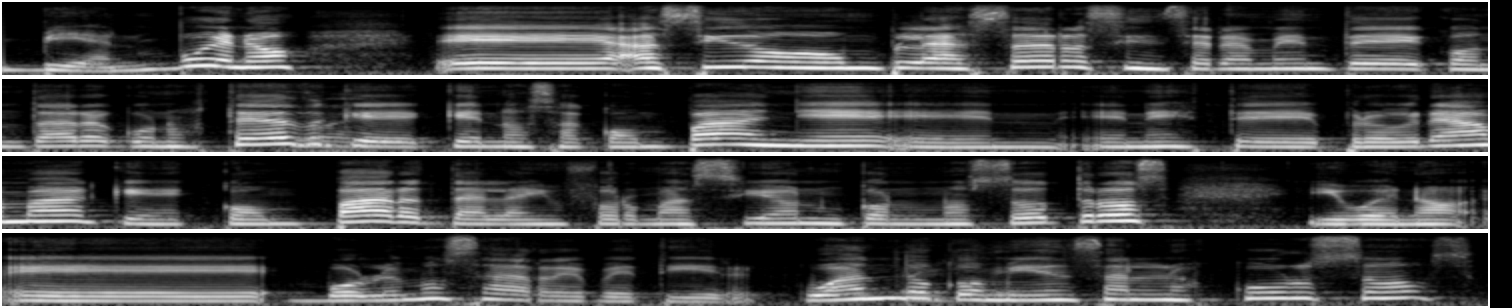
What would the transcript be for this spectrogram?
Bien, bueno, eh, ha sido un placer sinceramente contar con usted, Bueno. que, que nos acompañe en, en este programa, que comparta la información con nosotros y bueno, eh, volvemos a repetir, ¿cuándo Perfecto. comienzan los cursos?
